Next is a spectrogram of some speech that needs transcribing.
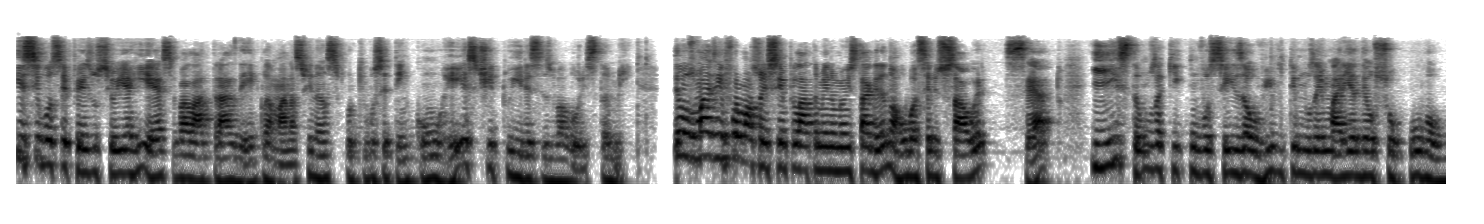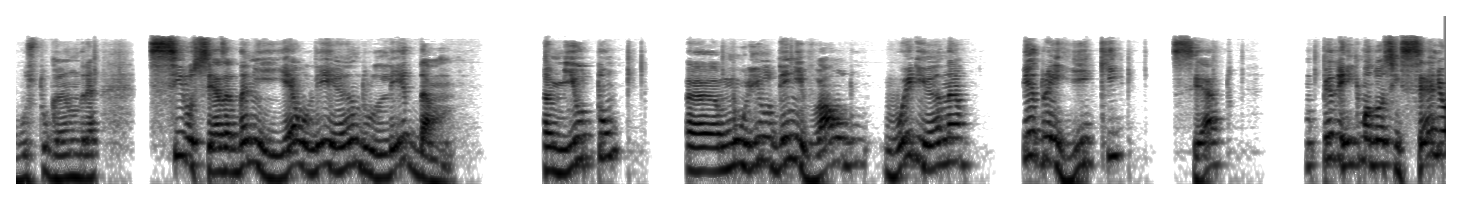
E se você fez o seu IRS, vá lá atrás de reclamar nas finanças, porque você tem como restituir esses valores também. Temos mais informações sempre lá também no meu Instagram, no Sauer, certo? E estamos aqui com vocês ao vivo. Temos aí Maria Del Socorro, Augusto Gandra, Ciro César, Daniel, Leandro, Leda, Hamilton, uh, Murilo, Denivaldo, Weriana, Pedro Henrique, certo? Pedro Henrique mandou assim: Célio,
